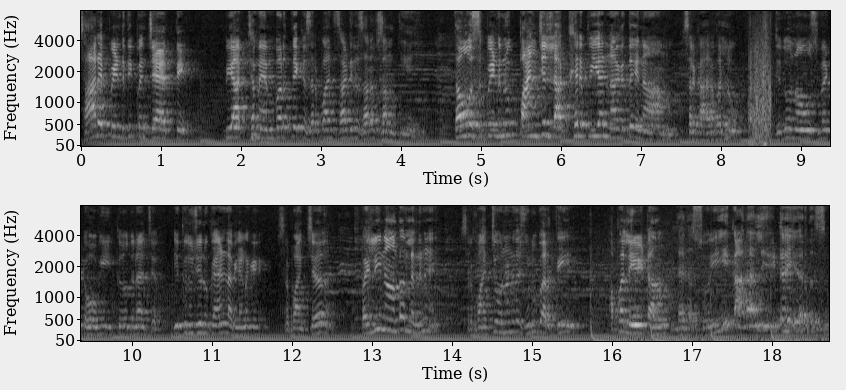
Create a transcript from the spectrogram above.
ਸਾਰੇ ਪਿੰਡ ਦੀ ਪੰਚਾਇਤ ਤੇ ਵੀ 8 ਮੈਂਬਰ ਤੇ ਇੱਕ ਸਰਪੰਚ, ਸਾਡੀ ਤਾਂ ਸਰਬਸੰਮਤੀ ਹੈ ਜੀ। ਤਾਂ ਉਸ ਪਿੰਡ ਨੂੰ 5 ਲੱਖ ਰੁਪਇਆ ਨਗਦ ਇਨਾਮ ਸਰਕਾਰ ਵੱਲੋਂ, ਜਦੋਂ ਅਨਾਉਂਸਮੈਂਟ ਹੋ ਗਈ ਇੱਕ ਦੋ ਦਿਨਾਂ 'ਚ, ਇੱਕ ਦੂਜੇ ਨੂੰ ਕਹਿਣ ਲੱਗ ਜਾਣਗੇ, ਸਰਪੰਚ, ਪਹਿਲੀ ਨਾਂ ਤਾਂ ਲੈਂਦੇ ਨੇ ਸਰਪੰਚ ਉਹਨਾਂ ਨੇ ਤਾਂ ਸ਼ੁਰੂ ਕਰਤੀ। ਆਪਾਂ ਲੇਟ ਆ। ਲੈ ਦੱਸੋ ਇਹ ਕਾਹਦਾ ਲੇਟ ਹੈ ਯਾਰ, ਦੱਸੋ।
